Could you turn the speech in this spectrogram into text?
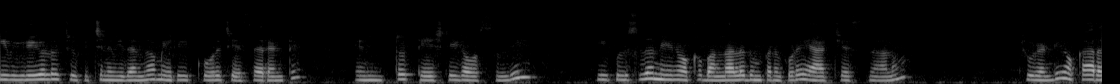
ఈ వీడియోలో చూపించిన విధంగా మీరు ఈ కూర చేశారంటే ఎంతో టేస్టీగా వస్తుంది. ఈ పులుసులో నేను ఒక బంగాళాదుంపను కూడా యాడ్ చేస్తున్నాను. చూడండి ఒక అర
